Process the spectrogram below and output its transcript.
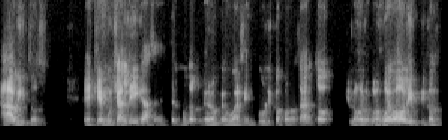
hábitos, es que muchas ligas del mundo tuvieron que jugar sin público, por lo tanto, los, Juegos Olímpicos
